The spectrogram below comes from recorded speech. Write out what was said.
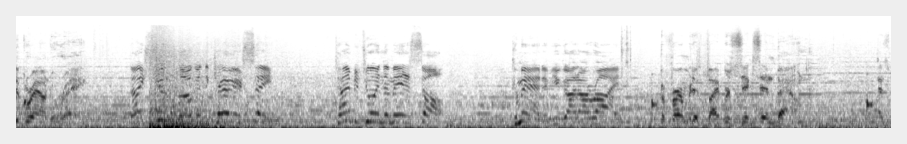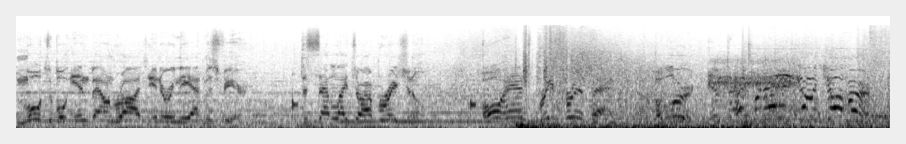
the ground array. Nice shooting, Logan. The carrier's safe. Time to join the main assault. Command, have you got our ride? Affirmative, Viper 6 inbound. Has multiple inbound rods entering the atmosphere. The satellites are operational. All hands brace for impact. Alert! Impact's grenade incoming chopper!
